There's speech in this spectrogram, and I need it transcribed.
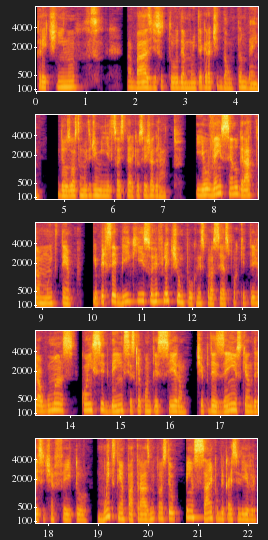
cretino. A base disso tudo é muita gratidão também. Deus gosta muito de mim, ele só espera que eu seja grato. E eu venho sendo grato há muito tempo eu percebi que isso refletiu um pouco nesse processo, porque teve algumas coincidências que aconteceram, tipo desenhos que a Andressa tinha feito muito tempo atrás, muito antes de eu pensar em publicar esse livro,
